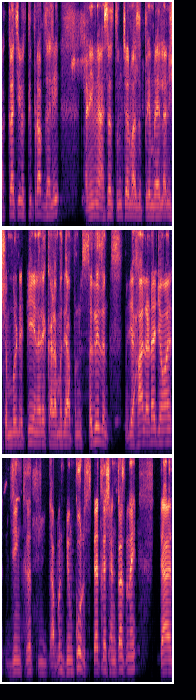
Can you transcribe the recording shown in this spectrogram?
हक्काची व्यक्ती प्राप्त झाली. आणि मी असंच तुमच्यावर माझं प्रेम राहिलं आणि शंभर टक्के येणाऱ्या काळामध्ये आपण सगळेजण म्हणजे हा लढा जेव्हा जिंकत आपण जिंकून त्यात काही शंकाच नाही. त्यात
